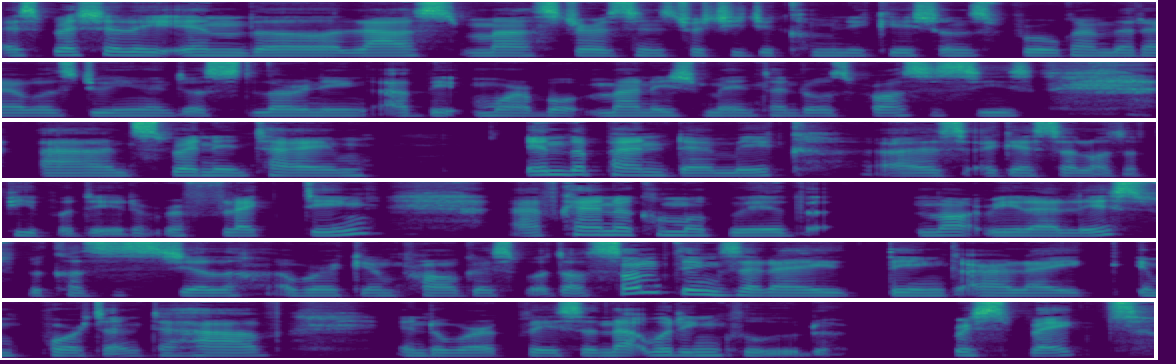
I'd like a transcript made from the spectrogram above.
especially in the last master's in strategic communications program that I was doing and just learning a bit more about management and those processes and spending time in the pandemic, as I guess a lot of people did, reflecting. I've kind of come up with not really a list because it's still a work in progress, but of some things that I think are like important to have in the workplace. And that would include respect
